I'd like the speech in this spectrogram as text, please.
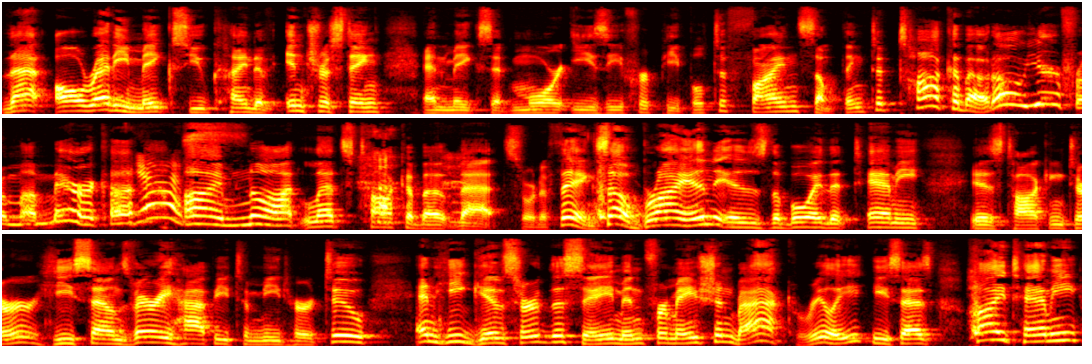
that already makes you kind of interesting and makes it more easy for people to find something to talk about. Oh, you're from America. Yes. I'm not. Let's talk about that sort of thing. So Brian is the boy that Tammy is talking to her. He sounds very happy to meet her too, and he gives her the same information back, really. He says, Hi, Tammy.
